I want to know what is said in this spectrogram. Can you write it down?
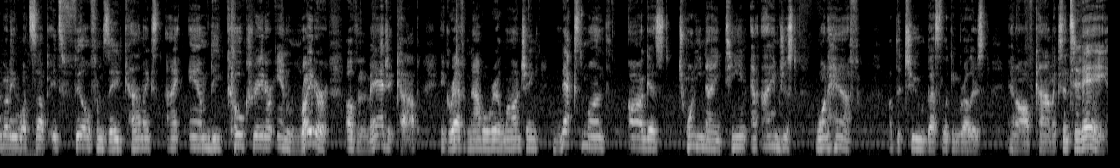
Everybody, what's up? It's Phil from Zaid Comics. I am the co-creator and writer of Magic Cop, a graphic novel we're launching next month, August 2019, and I am just one half of the two best looking brothers in all of comics. And today,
